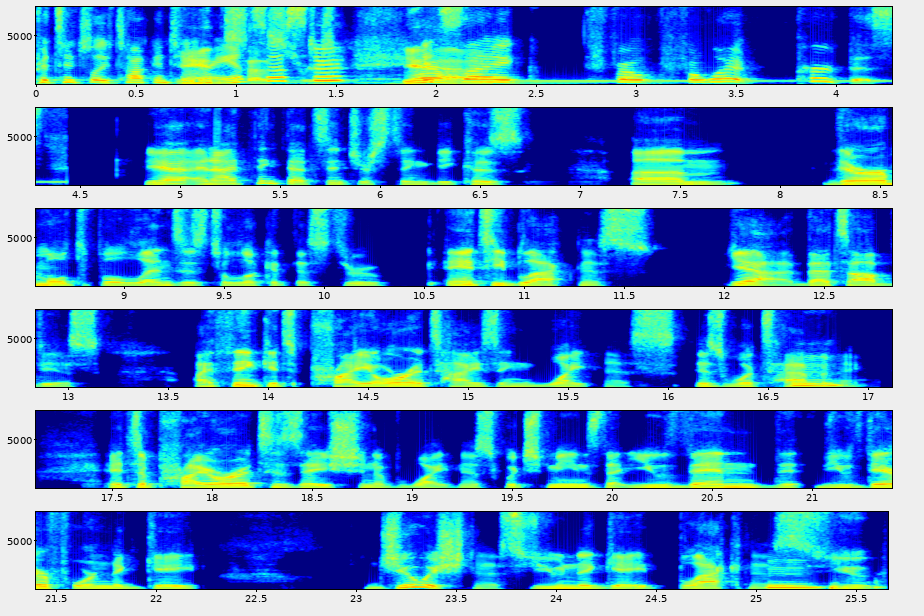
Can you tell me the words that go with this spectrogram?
potentially talking to your ancestor? Yeah. It's like for for what purpose? Yeah and i think that's interesting because um there are multiple lenses to look at this through anti-blackness yeah that's obvious i think it's prioritizing whiteness is what's hmm. happening mm. it's a prioritization of whiteness which means that you then you therefore negate jewishness you negate blackness mm. you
